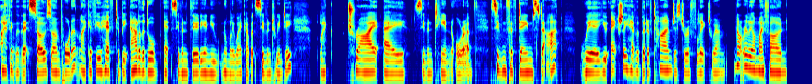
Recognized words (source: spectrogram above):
I think that that's so, so important. Like if you have to be out of the door at 7.30 and you normally wake up at 7.20, like try a 7.10 or a 7.15 start where you actually have a bit of time just to reflect where I'm not really on my phone.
